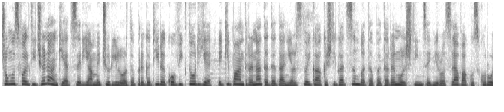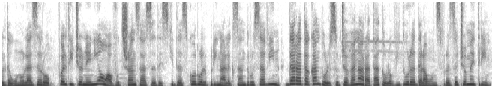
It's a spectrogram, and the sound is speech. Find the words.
Șomus Fălticene a încheiat seria meciurilor de pregătire cu o victorie. Echipa antrenată de Daniel Stoica a câștigat sâmbătă pe terenul științei Miroslava cu scorul de 1-0. Fălticenenii au avut șansa să deschidă scorul prin Alexandru Savin, dar atacantul sucevean a ratat o lovitură de la 11 metri.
